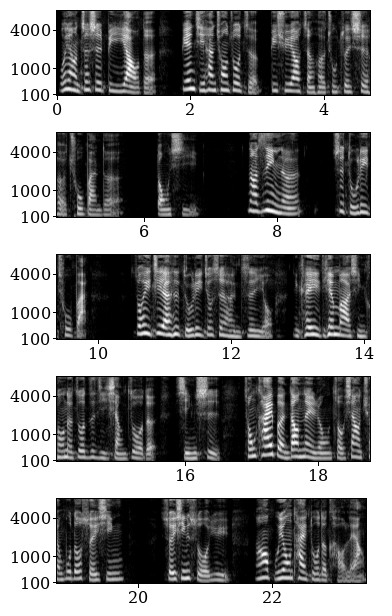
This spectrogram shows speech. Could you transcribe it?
我想这是必要的，编辑和创作者必须要整合出最适合出版的东西。那 Z 呢是独立出版，所以既然是独立，就是很自由，你可以天马行空的做自己想做的形式，从开本到内容走向，全部都随心随心所欲，然后不用太多的考量。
